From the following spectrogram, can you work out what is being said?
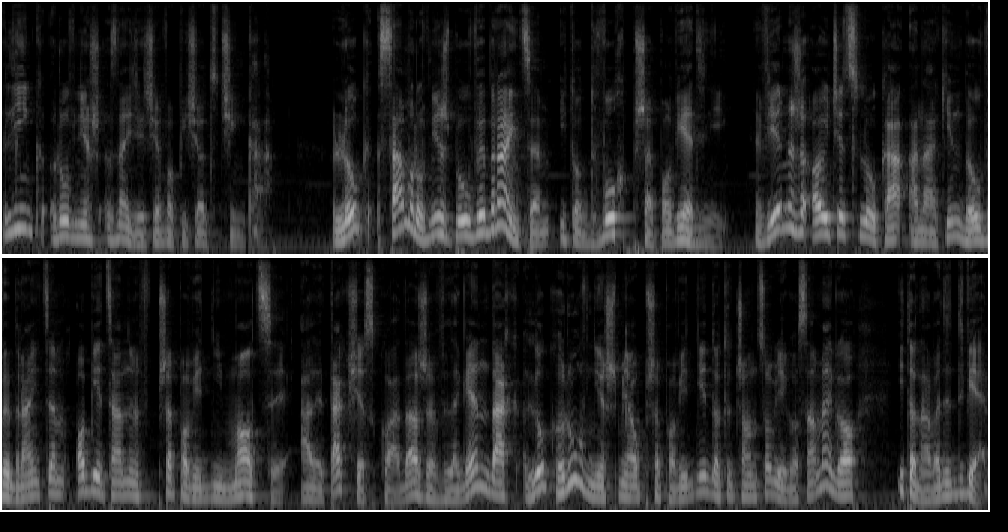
Link również znajdziecie w opisie odcinka. Luke sam również był wybrańcem i to dwóch przepowiedni. Wiemy, że ojciec Luka, Anakin, był wybrańcem obiecanym w przepowiedni mocy, ale tak się składa, że w legendach Luke również miał przepowiednię dotyczącą jego samego i to nawet dwie.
